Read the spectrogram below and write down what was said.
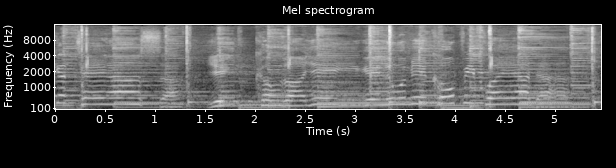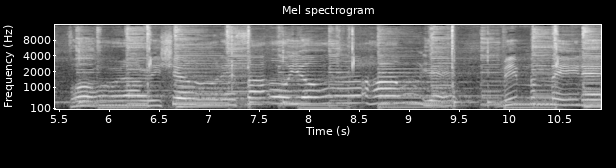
ကတဲ့အားစာရင်ခုံစွာရင်ကလူမမြင်ခုံးပြီးဖွယ်ရတာ Ferrari show တဲ့စာအုပ်ရုံဟောင်းရဲ့မင်းမမေနဲ့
